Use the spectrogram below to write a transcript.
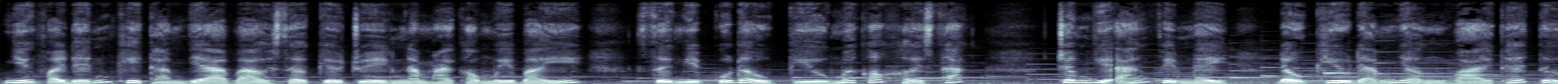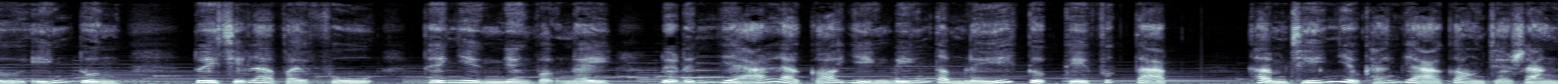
nhưng phải đến khi tham gia vào sở kiều truyện năm 2017, sự nghiệp của đầu kiêu mới có khởi sắc. Trong dự án phim này, Đầu Kiêu đảm nhận vai Thế tử Yến Tuân. Tuy chỉ là vai phụ, thế nhưng nhân vật này được đánh giá là có diễn biến tâm lý cực kỳ phức tạp. Thậm chí nhiều khán giả còn cho rằng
